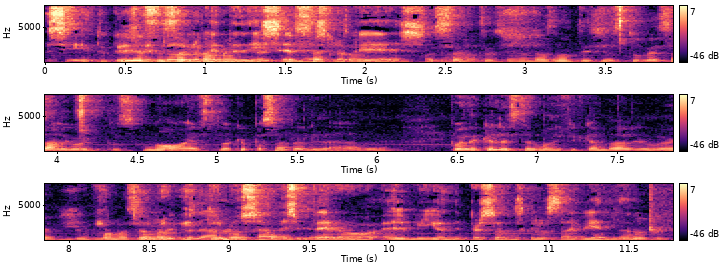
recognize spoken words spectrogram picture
Sí, ¿tú crees es que todo lo que te dicen es lo que es? Exacto, No. en las noticias tú ves algo y pues no es lo que pasó en realidad, güey. Puede que le estén modificando algo, güey. La Y tú, información y tú lo es sabes, pero el millón de personas que lo están viendo Correcto.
